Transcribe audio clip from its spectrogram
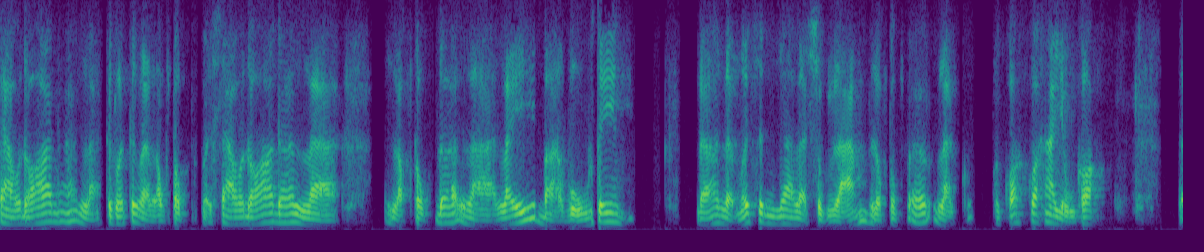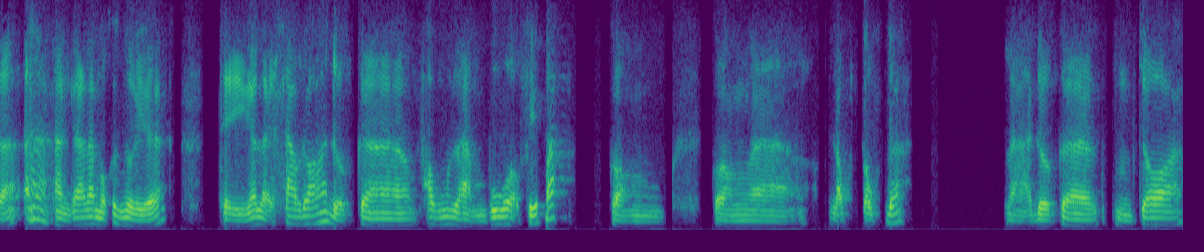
sau đó, đó là tức là tức là lộc tục rồi sau đó đó là lộc tục đó là lấy bà vũ tiên. Đó là mới sinh ra là sùng lãm. Lộc tục đó là có có hai dòng con. Đó thành ra là một cái người đó thì là sau đó được uh, phong làm vua ở phía bắc. Còn còn uh, lộc tục đó là được uh, cho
